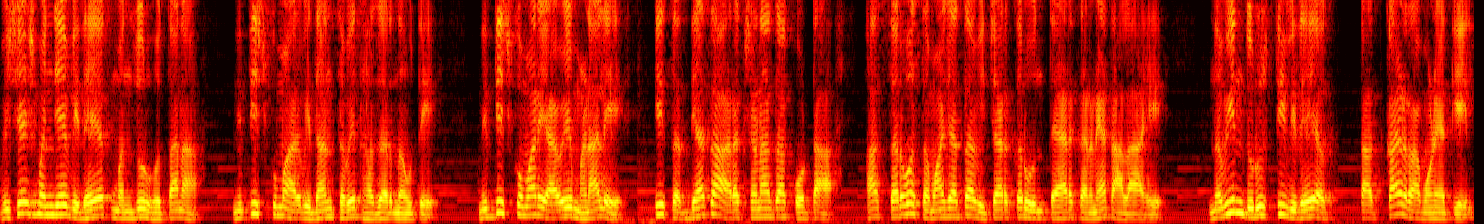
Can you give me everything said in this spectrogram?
विशेष म्हणजे विधेयक मंजूर होताना नितीश कुमार विधानसभेत हजर नव्हते. नितीश कुमार यावेळी म्हणाले की सध्याचा आरक्षणाचा कोटा हा सर्व समाजाचा विचार करून तयार करण्यात आला आहे. नवीन दुरुस्ती विधेयक तात्काळ राबवण्यात येईल.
